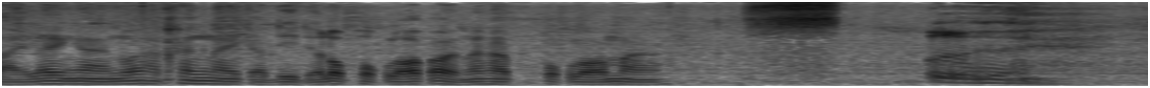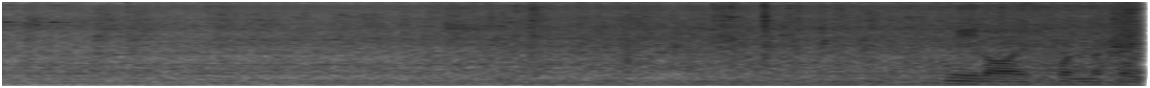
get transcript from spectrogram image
สายรายงานว่าข้างในกัดดี เดี๋ยวหลบหกล้อก่อนนะครับหกล้อมา มีรอยคนมาตี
